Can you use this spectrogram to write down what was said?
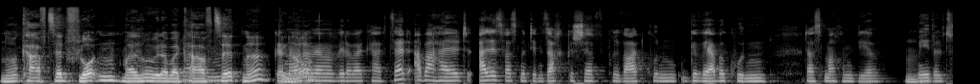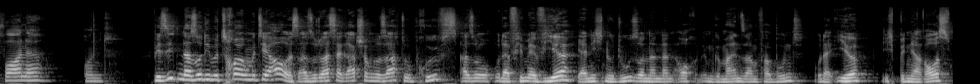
Ne? Kfz-Flotten, mal sind wir wieder bei Kfz, ne? Genau, da wären wir wieder bei Kfz, aber halt alles, was mit dem Sachgeschäft, Privatkunden, Gewerbekunden, das machen wir. Mädels vorne und Wie sieht denn da so die Betreuung mit dir aus? Also du hast ja gerade schon gesagt, du prüfst, also oder vielmehr wir, ja nicht nur du, sondern dann auch im gemeinsamen Verbund oder ihr. Ich bin ja raus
